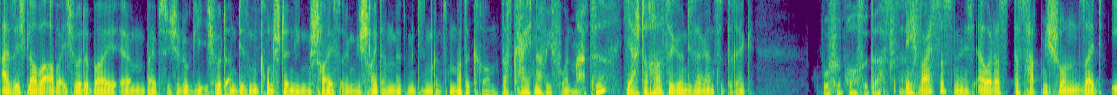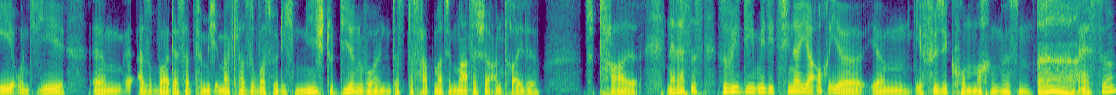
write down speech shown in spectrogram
Also ich glaube aber, ich würde bei, ähm, bei Psychologie, ich würde an diesem grundständigen Scheiß irgendwie scheitern mit, mit diesem ganzen Mathe-Kram. Das kann ich nach wie vor nicht. Mathe? Ja, Stochastik und dieser ganze Dreck. Wofür brauchst du das denn? Ich weiß das nicht, aber das, das hat mich schon seit eh und je, ähm, also war deshalb für mich immer klar, sowas würde ich nie studieren wollen. Das, das hat mathematische Anteile. Total. Na, das ist so wie die Mediziner ja auch ihr, ihr, ihr Physikum machen müssen. ah, Weißt du?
